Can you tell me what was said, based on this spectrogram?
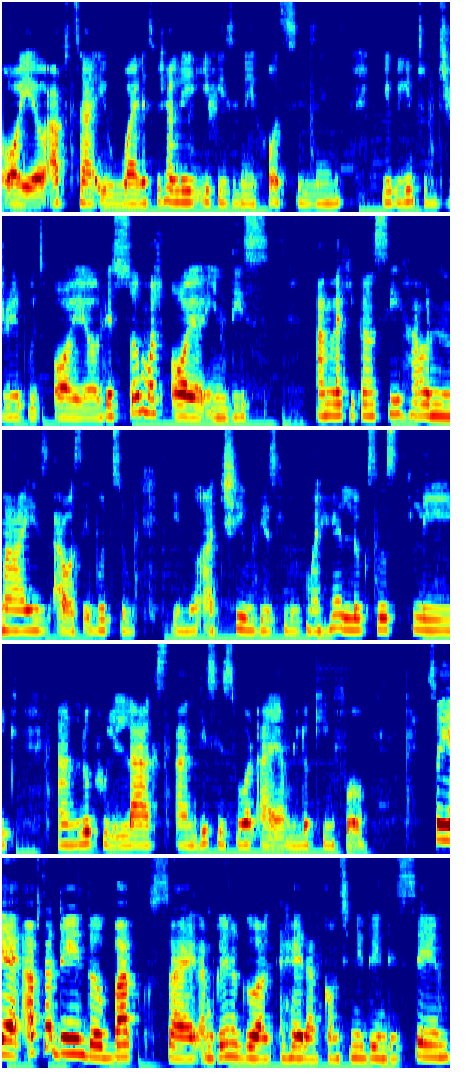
oil after a while especially if it's in a hot season. You begin to drip with oil. There's so much oil in this. And like you can see how nice i was able to you know achieve this look. My hair looks so sleek and look relaxed. And this is what i am looking for so yeah after doing the back side i'm going to go ahead and continue doing the same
